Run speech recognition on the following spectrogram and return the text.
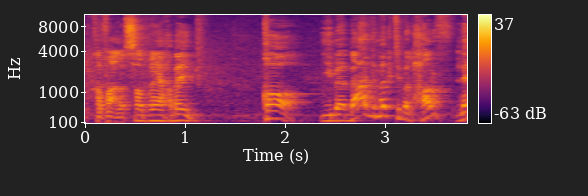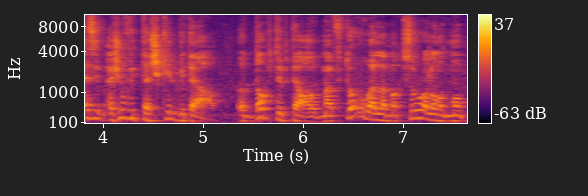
القاف على السطر يا حبايبي. قا يبقى بعد ما أكتب الحرف لازم أشوف التشكيل بتاعه. الضبط بتاعه مفتوح ولا مكسور ولا مضموم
